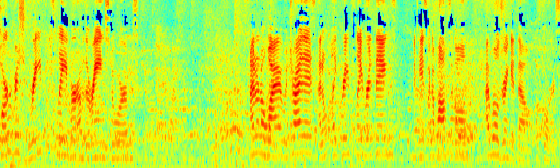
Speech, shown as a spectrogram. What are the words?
harvest grape flavor of the rainstorms. I don't know why I would try this. I don't like grape flavored things. It tastes like a popsicle. I will drink it though, of course.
